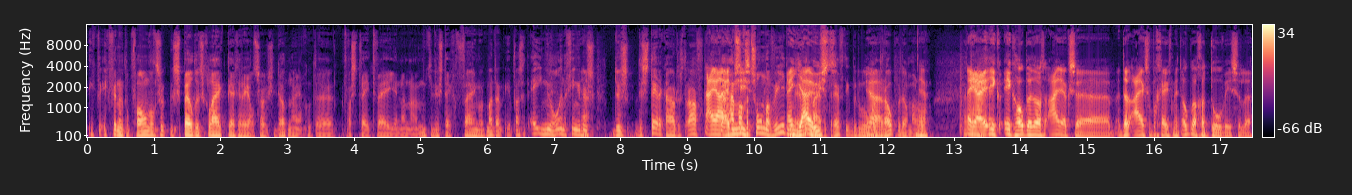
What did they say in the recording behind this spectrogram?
ik, ik vind het opvallend, want ze speelden dus gelijk tegen Real Sociedad. Nou ja, goed, eh, het was 2-2 en dan eh, moet je dus tegen Feyenoord. Maar dan was het 1-0 en dan gingen Ja. dus, dus de sterkhouders eraf. Nou ja, hij precies. mag het zondag weer doen, En hè, wat mij juist. betreft. Ik bedoel, Ja. daar hopen we dan maar op. Nee, ja, ik, ik hoop dat als Ajax, eh, dat Ajax op een gegeven moment ook wel gaat doorwisselen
